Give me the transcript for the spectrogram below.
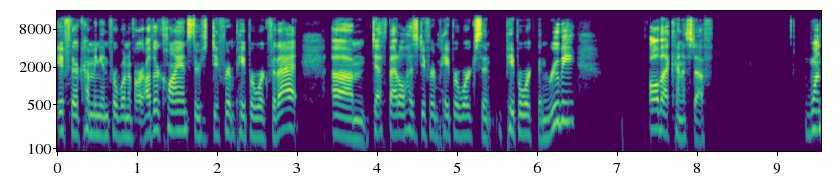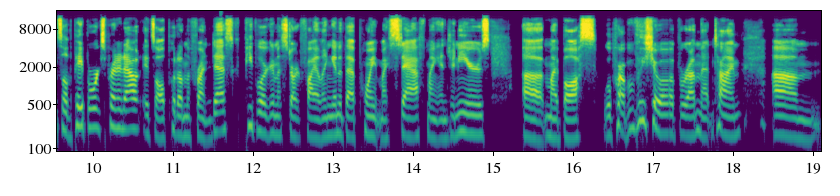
If they're coming in for one of our other clients, there's different paperwork for that. Um, Death Battle has different paperwork than paperwork than RWBY. All that kind of stuff once all the paperwork's printed out, it's all put on the front desk. People are going to start filing in at that point. My staff, my engineers, uh, my boss will probably show up around that time. Um,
